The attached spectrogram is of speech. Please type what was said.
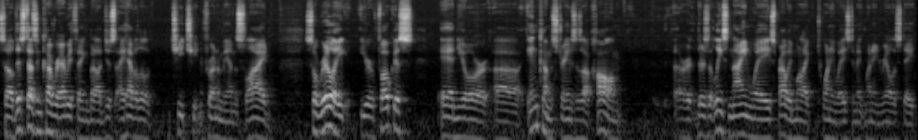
So this doesn't cover everything, but I'll just I have a little cheat sheet in front of me on the slide. So really, your focus and your uh, income streams, as I'll call them, or there's at least nine ways, probably more like 20 ways to make money in real estate.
